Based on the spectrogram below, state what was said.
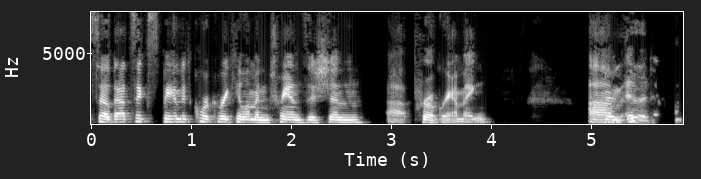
So that's expanded core curriculum and transition uh, programming. Um, good. And,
